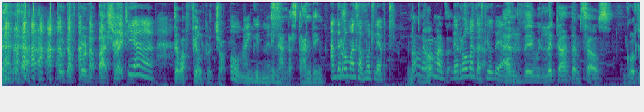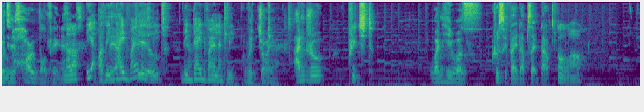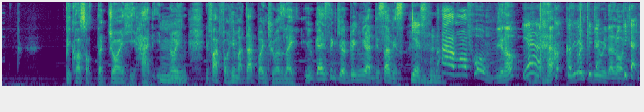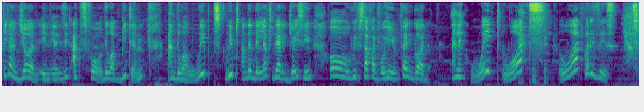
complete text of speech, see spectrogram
they would have thrown a bash, right? Yeah. They were filled with joy, Oh my goodness. in understanding. And the Romans have not left. No, the Romans, are The Romans are still there. and they will later themselves go through horrible things No, that's yeah, because But they, they died violently. filled They died violently. with joy. Andrew preached when he was crucified upside down Oh wow. because of the joy he had in Hmm. knowing. In fact, for him at that point, he was like, "You guys think you're doing me a disservice? Yes. I'm off home." You know. Yeah, because I'm going to be Peter, with the Lord. Peter, Peter and John in, in is it Acts four? They were beaten, and they were whipped, whipped, and then they left there rejoicing. Oh, we've suffered for him. Thank God. I'm like, wait, what? what? What is this?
